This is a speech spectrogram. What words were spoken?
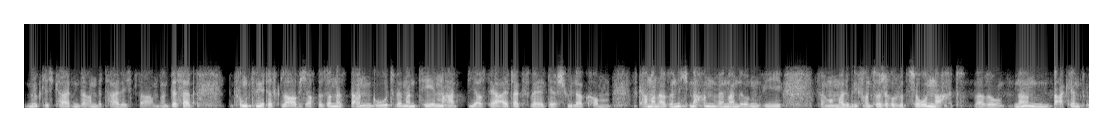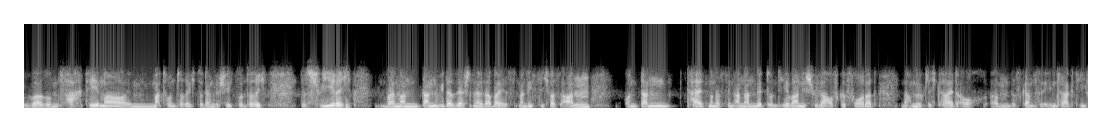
Möglichkeiten daran beteiligt war. Und deshalb funktioniert das, glaube ich, auch besonders dann gut, wenn man Themen hat, die aus der Alltag Alltagswelt der Schüler kommen. Das kann man also nicht machen, wenn man irgendwie, sagen wir mal, über die französische Revolution macht. Also ne, ein Barcamp über so ein Fachthema im Matheunterricht oder im Geschichtsunterricht, das ist schwierig, weil man dann wieder sehr schnell dabei ist, man liest sich was an und dann teilt man das den anderen mit. Und hier waren die Schüler aufgefordert, nach Möglichkeit auch ähm, das Ganze interaktiv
